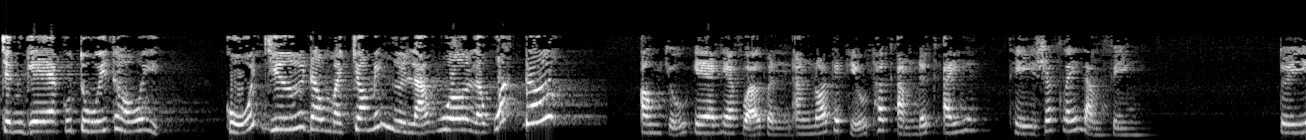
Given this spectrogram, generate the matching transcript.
trên ghe của tôi thôi. Của dư đâu mà cho mấy người lạ quơ là quắc đó. Ông chủ ghe nghe vợ mình ăn nói cái kiểu thất âm đức ấy thì rất lấy làm phiền. Tuy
